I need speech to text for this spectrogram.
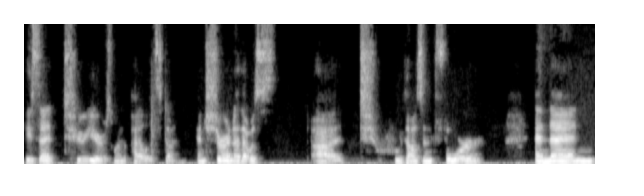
he said two years when the pilot's done. And sure enough, that was uh, 2004. And then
